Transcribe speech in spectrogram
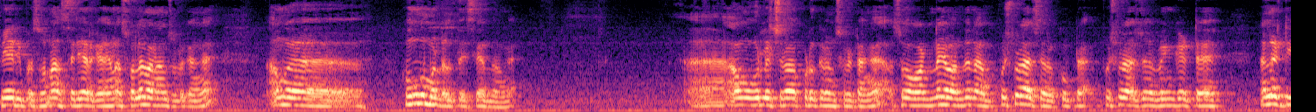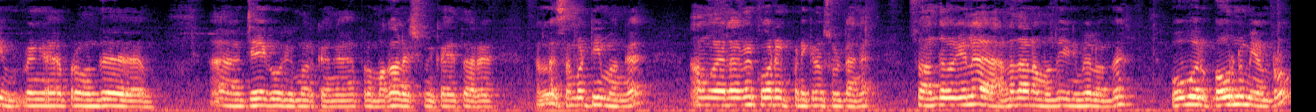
பேர் இப்போ சொன்னால் சரியாக இருக்காங்க ஆனால் சொல்ல வேணாம்னு சொல்லியிருக்காங்க அவங்க கொங்கு மண்டலத்தை சேர்ந்தவங்க. அவங்க ஒரு லட்ச ரூபா கொடுக்குறேன்னு சொல்லிட்டாங்க. ஸோ உடனே வந்து நான் புஷ்பராஜ் சாரை கூப்பிட்டேன். புஷ்பராஜ் சார் வெங்கட் நல்ல டீம். வெங்க அப்புறம் வந்து ஜெயகௌரியமாக இருக்காங்க. அப்புறம் மகாலட்சுமி கயத்தார் நல்ல செம்ம டீம் அங்கே. அவங்க எல்லாருமே கோஆர்டினேட் பண்ணிக்கிறேன்னு சொல்லிட்டாங்க. ஸோ அந்த வகையில் அன்னதானம் வந்து இனிமேல் வந்து ஒவ்வொரு பௌர்ணமி அன்றும்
